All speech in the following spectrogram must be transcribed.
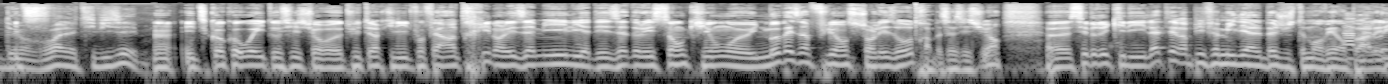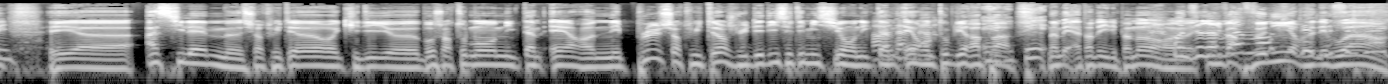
de relativiser. Hein, It's Coco Wait aussi sur euh, Twitter qui dit il faut faire un tri dans les amis. Il y a des adolescents qui ont euh, une mauvaise influence sur les autres. Ah bah ça c'est sûr. Euh, Cédric qui dit la thérapie familiale. Bah justement on vient d'en Ah bah parler. oui. Et euh, Asilem sur Twitter qui dit euh, bonsoir tout le monde. Nick Tam R n'est plus sur Twitter. Je lui dédie cette émission. Nick Oh Tam là R là. on ne t'oubliera pas. RIP. Non mais attendez il est pas mort. Il va revenir. Vous allez voir.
